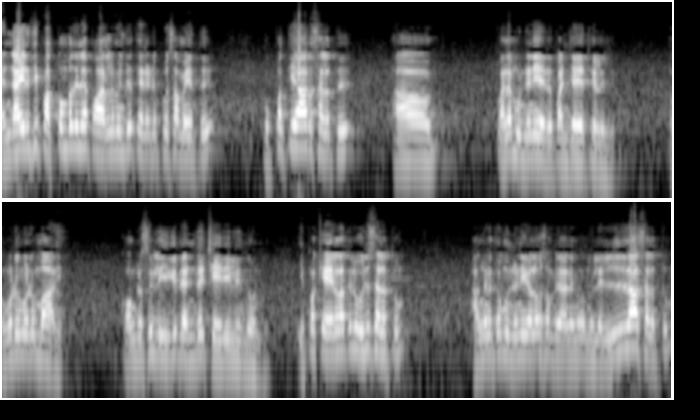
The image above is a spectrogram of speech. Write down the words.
രണ്ടായിരത്തി പത്തൊമ്പതിലെ പാർലമെന്റ് തെരഞ്ഞെടുപ്പ് സമയത്ത് മുപ്പത്തിയാറ് സ്ഥലത്ത് പല മുന്നണിയായിരുന്നു പഞ്ചായത്തുകളിൽ. അങ്ങോട്ടും ഇങ്ങോട്ടും മാറി. കോൺഗ്രസ് ലീഗ് രണ്ട് ചേരിയിൽ നിന്നുണ്ട് ഇപ്പോൾ കേരളത്തിൽ ഒരു സ്ഥലത്തും അങ്ങനത്തെ മുന്നണികളോ സംവിധാനങ്ങളോ ഒന്നുമില്ല. എല്ലാ സ്ഥലത്തും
